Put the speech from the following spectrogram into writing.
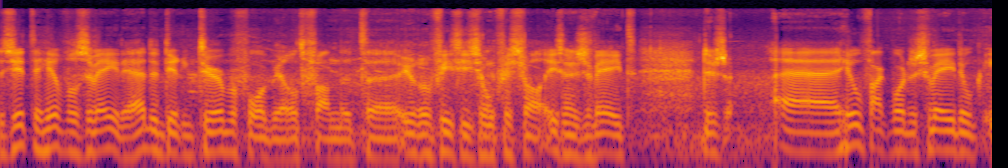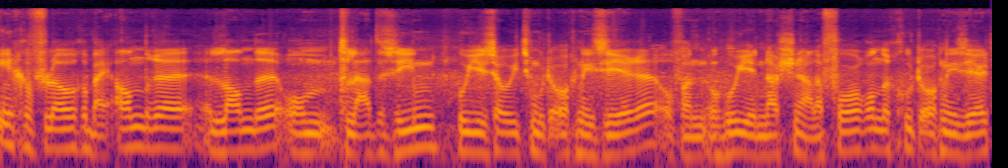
zitten heel veel Zweden. Hè. De directeur bijvoorbeeld van het eh, Eurovisie Songfestival is een Zweed. Dus eh, heel vaak worden Zweden ook ingevlogen bij andere landen om te laten zien hoe je zoiets moet organiseren. Of een, hoe je een nationale voorronde goed organiseert.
